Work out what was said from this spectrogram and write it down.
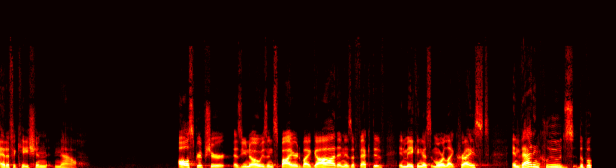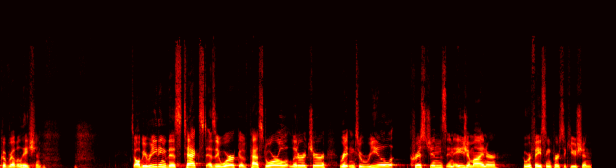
edification now. All scripture, as you know, is inspired by God and is effective in making us more like Christ and that includes the book of Revelation. So I'll be reading this text as a work of pastoral literature written to real Christians in Asia Minor who were facing persecution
